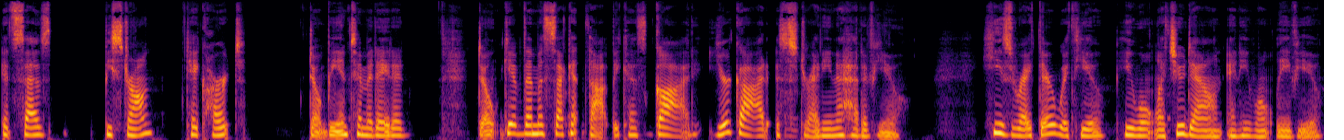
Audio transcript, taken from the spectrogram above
It says, Be strong, take heart, don't be intimidated, don't give them a second thought because God, your God, is striding ahead of you. He's right there with you. He won't let you down and he won't leave you.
